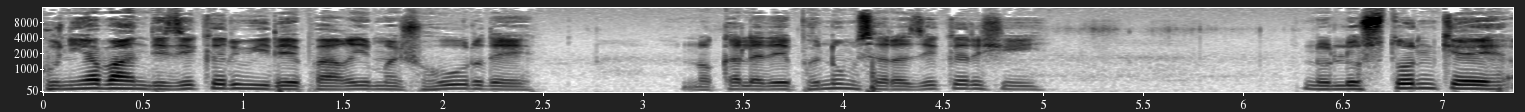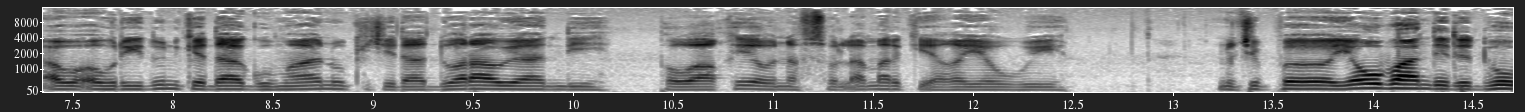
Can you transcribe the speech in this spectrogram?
کونیه باندې ذکر وي دی پاغي مشهور دی نو کله دی په نوم سره ذکر شي نو لستون کې او اوریدون کې دا ګمانو کې چې دا دوه راویان دي په واقع او نفس الامر کې هغه یو وي نو چې په یو باندې د دوو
